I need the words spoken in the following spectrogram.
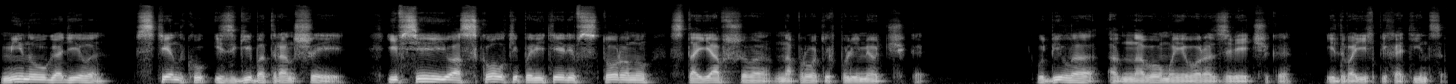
Мина угодила в стенку изгиба траншеи, и все ее осколки полетели в сторону стоявшего напротив пулеметчика. Убила одного моего разведчика и двоих пехотинцев.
